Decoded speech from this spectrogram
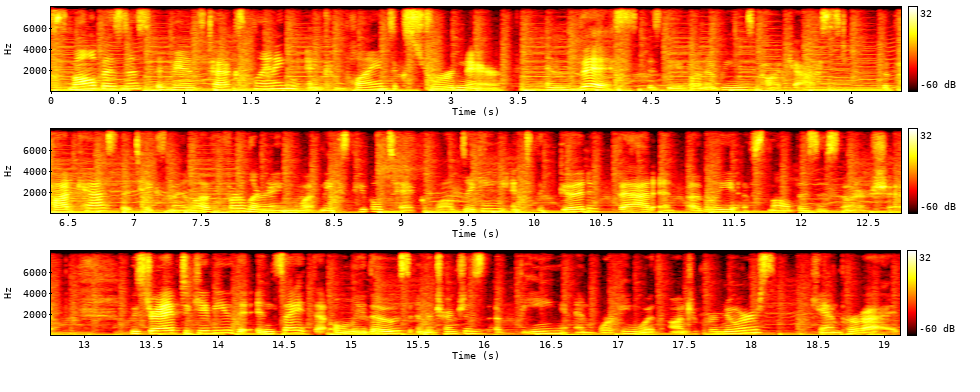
Small Business Advanced Tax Planning and Compliance Extraordinaire, and this is the Abundant Beans Podcast, the podcast that takes my love for learning what makes people tick while digging into the good, bad, and ugly of small business ownership. We strive to give you the insight that only those in the trenches of being and working with entrepreneurs can provide.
